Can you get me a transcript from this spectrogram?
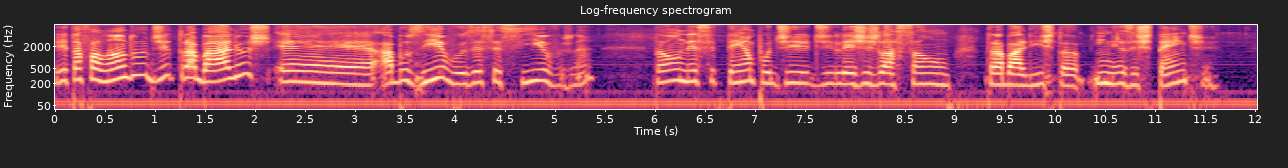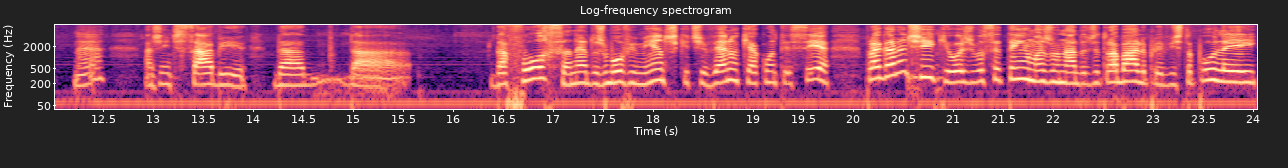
Ele está falando de trabalhos é, abusivos, excessivos, né? Então, nesse tempo de, de legislação trabalhista inexistente, né? A gente sabe da, da da força né, dos movimentos que tiveram que acontecer para garantir que hoje você tenha uma jornada de trabalho prevista por lei,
